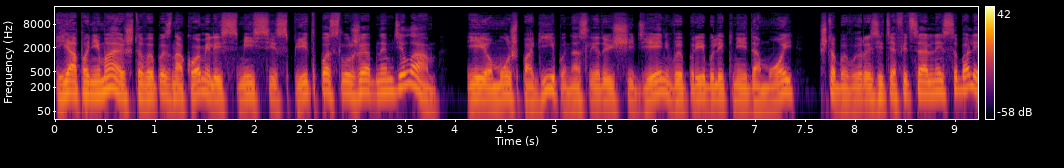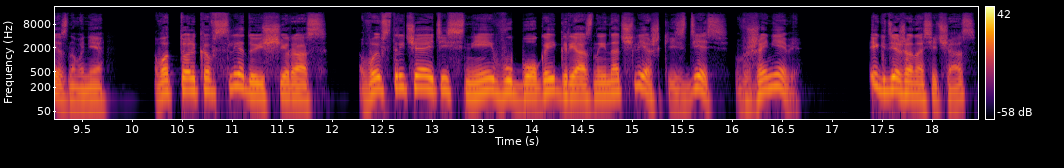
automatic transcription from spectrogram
«Я понимаю, что вы познакомились с миссис Питт по служебным делам. Ее муж погиб, и на следующий день вы прибыли к ней домой, чтобы выразить официальные соболезнования. Вот только в следующий раз вы встречаетесь с ней в убогой грязной ночлежке, здесь, в Женеве. И где же она сейчас?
